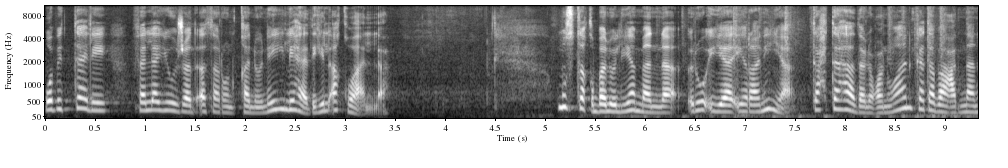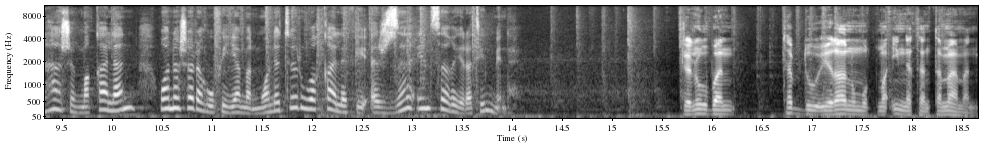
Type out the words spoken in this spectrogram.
وبالتالي فلا يوجد أثر قانوني لهذه الأقوال. مستقبل اليمن رؤية إيرانية. تحت هذا العنوان كتب عدنان هاشم مقالا ونشره في يمن مونيتور وقال في أجزاء صغيرة منه. جنوبا تبدو إيران مطمئنة تماما.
